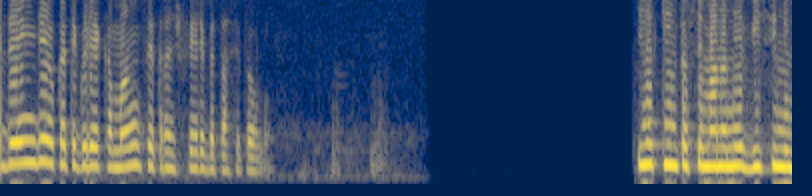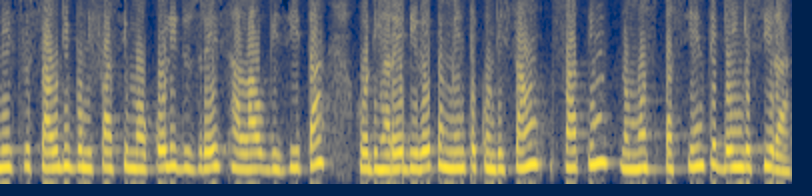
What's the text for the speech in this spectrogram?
dengue, o categoria Camang, se transfere Betasitolo. E a quinta semana, né, vice-ministro Saudi Bonifácio Maukoli dos Reis halau visita, haré diretamente condição fatin nomos paciente dengue sira,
